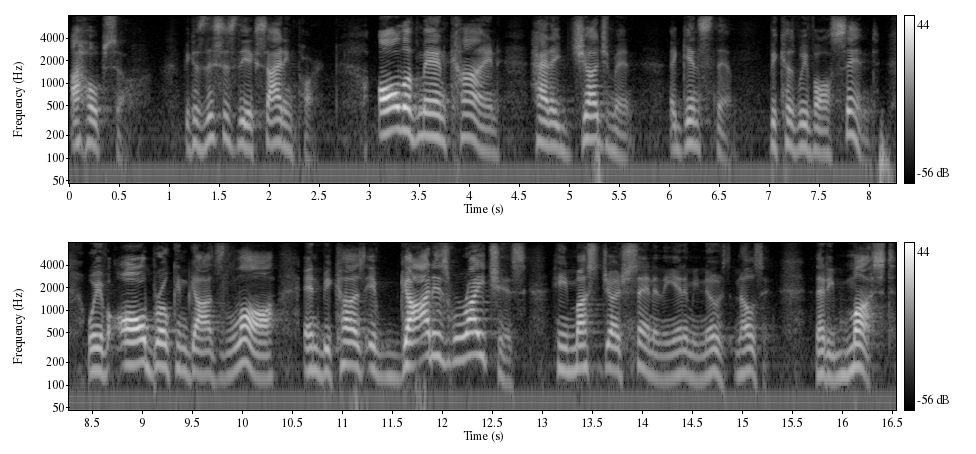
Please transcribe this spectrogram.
I hope so, because this is the exciting part. All of mankind had a judgment against them because we've all sinned. We have all broken God's law, and because if God is righteous, he must judge sin, and the enemy knows, knows it, that he must.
